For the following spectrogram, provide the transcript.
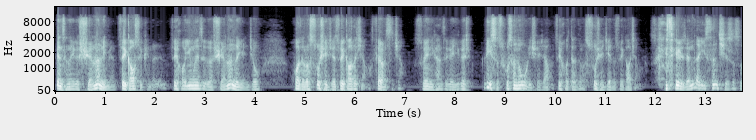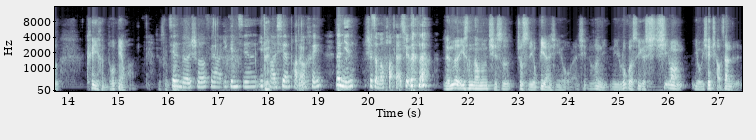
变成了一个弦论里面最高水平的人。最后，因为这个弦论的研究，获得了数学界最高的奖——菲尔兹奖。所以你看，这个一个历史出身的物理学家，最后得到了数学界的最高奖。所以，这个人的一生其实是可以很多变化，就是不见得说非要一根筋、一条线跑到黑。那您是怎么跑下去的呢？人的一生当中，其实就是有必然性，有偶然性。就是你，你如果是一个希望有一些挑战的人，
